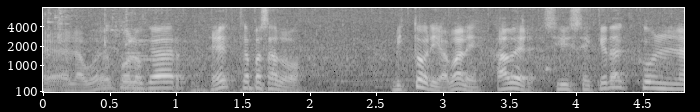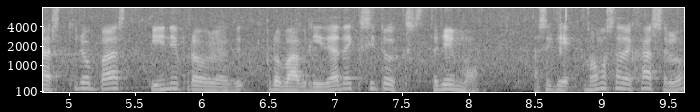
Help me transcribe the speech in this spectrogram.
Eh, la voy a colocar... ¿Eh? ¿Qué ha pasado? Victoria, vale. A ver, si se queda con las tropas, tiene probabilidad de éxito extremo. Así que vamos a dejárselo.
